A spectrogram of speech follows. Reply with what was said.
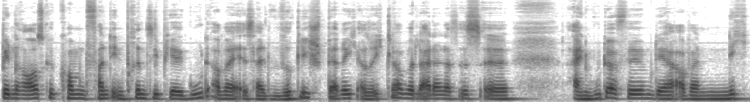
bin rausgekommen, fand ihn prinzipiell gut, aber er ist halt wirklich sperrig. Also ich glaube leider, das ist äh, ein guter Film, der aber nicht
